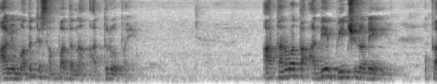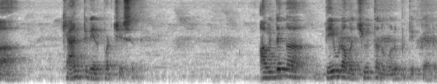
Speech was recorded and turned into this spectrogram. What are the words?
ఆమె మొదటి సంపాదన అర్ధ రూపాయి ఆ తర్వాత అదే బీచ్లోనే ఒక క్యాంటీన్ ఏర్పాటు చేసింది. ఆ విధంగా దేవుడు ఆమె జీవితాన్ని మలుపు తిప్పాడు.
